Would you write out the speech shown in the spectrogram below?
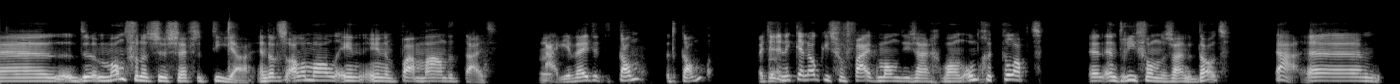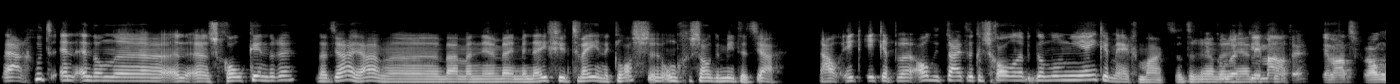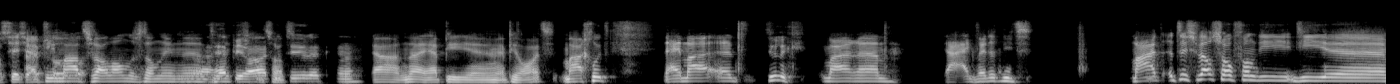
de man van de zus heeft het tien jaar. En dat is allemaal in, in een paar maanden tijd. Hm. Ja, je weet het, het kan. Het kan. Weet je, hm. En ik ken ook iets van vijf man die zijn gewoon omgeklapt en, en drie van de zijn er dood. Ja, uh, ja goed. En, en dan uh, schoolkinderen. Dat ja, ja, uh, bij, mijn, bij mijn neefje twee in de klas uh, omgesodemieterd. Ja. Nou, ik, ik heb al die tijd dat ik op school heb ik dat nog niet één keer meegemaakt. Dat er, het klimaat, hè? klimaat is veranderd sinds ja, jij Het klimaat is wel anders dan in... Ja, happy hard natuurlijk. Ja. ja, nee, happy, happy hard. Maar goed, nee, maar natuurlijk. maar ehm, ja, ik weet het niet. Maar het, het, is wel zo van die. die uh,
